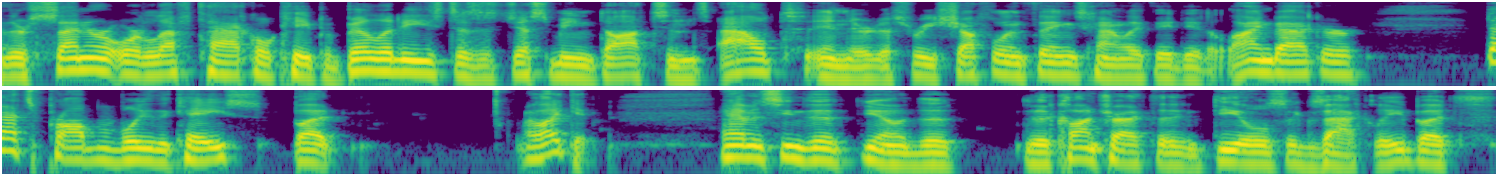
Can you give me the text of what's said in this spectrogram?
there center or left tackle capabilities? Does it just mean Dotson's out and they're just reshuffling things kind of like they did at linebacker? That's probably the case, but I like it. I haven't seen the, you know, the, the contract deals exactly, but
